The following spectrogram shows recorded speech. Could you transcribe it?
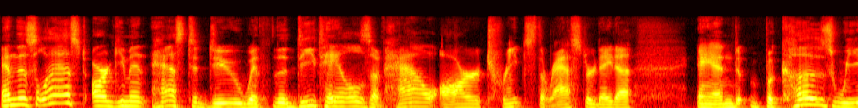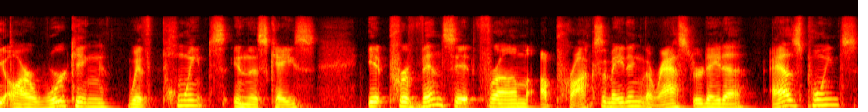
And this last argument has to do with the details of how R treats the raster data and because we are working with points in this case, it prevents it from approximating the raster data as points,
